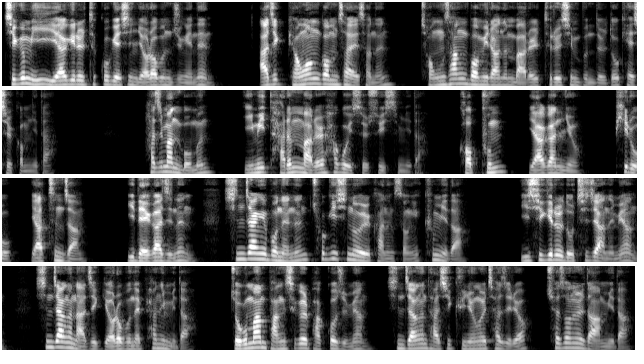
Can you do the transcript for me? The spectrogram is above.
지금 이 이야기를 듣고 계신 여러분 중에는 아직 병원 검사에서는 정상 범위라는 말을 들으신 분들도 계실 겁니다. 하지만 몸은 이미 다른 말을 하고 있을 수 있습니다. 거품, 야간료, 피로, 얕은 잠. 이 네 가지는 신장이 보내는 초기 신호일 가능성이 큽니다. 이 시기를 놓치지 않으면 신장은 아직 여러분의 편입니다. 조그만 방식을 바꿔주면 신장은 다시 균형을 찾으려 최선을 다합니다.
